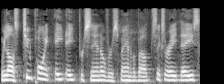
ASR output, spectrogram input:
We lost 2.88% over a span of about six or eight days.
